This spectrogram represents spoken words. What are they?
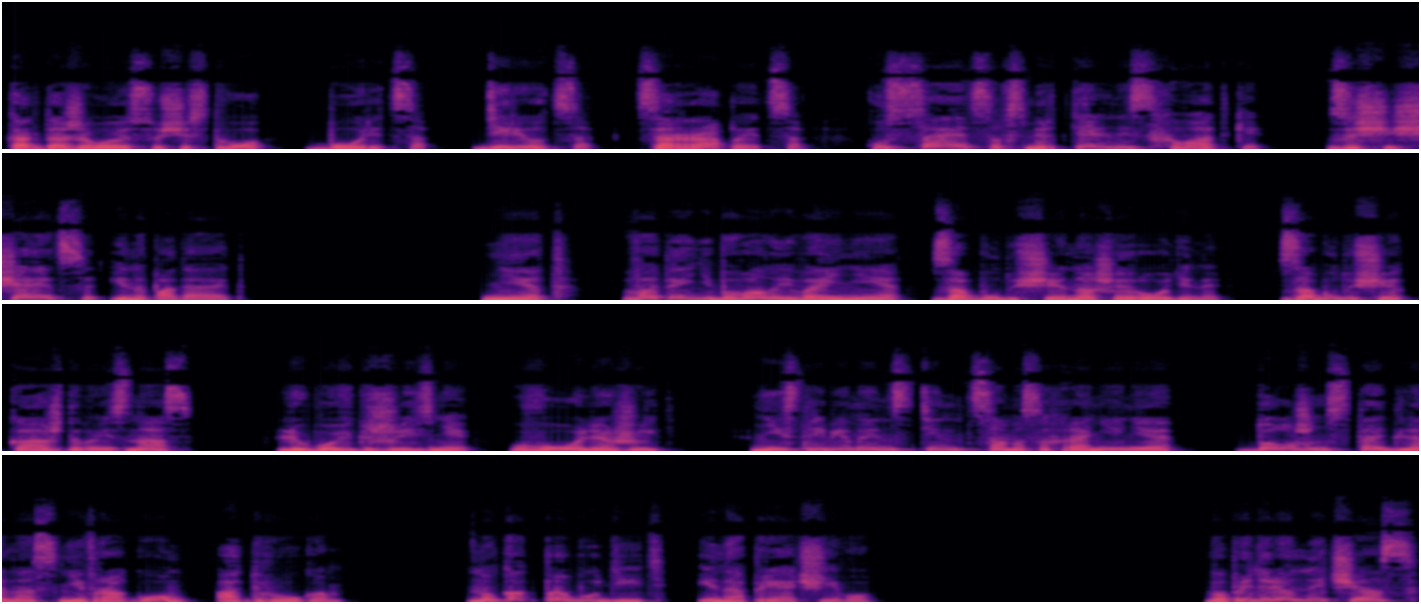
когда живое существо борется, дерется, царапается, кусается в смертельной схватке, защищается и нападает? Нет, в этой небывалой войне за будущее нашей Родины, за будущее каждого из нас, любовь к жизни, воля жить, неистребимый инстинкт самосохранения должен стать для нас не врагом, а другом. Но как пробудить и напрячь его? В определенный час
